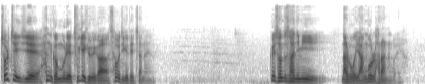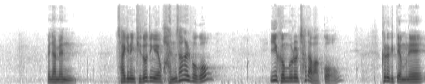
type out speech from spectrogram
졸제 이제 한 건물에 두 개 교회가 세워지게 됐잖아요. 그 전도사님이 날 보고 양보를 하라는 거예요. 왜냐하면 자기는 기도 중에 환상을 보고 이 건물을 찾아왔고 그렇기 때문에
